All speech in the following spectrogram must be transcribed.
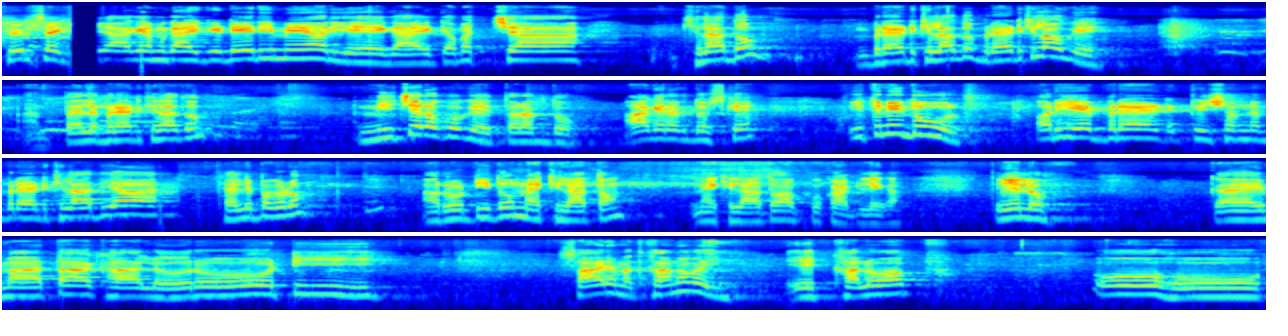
फिर से आ गए हम गाय की डेयरी में, और ये है गाय का बच्चा। खिला दो, ब्रेड खिला दो, ब्रेड खिलाओगे? पहले ब्रेड खिला दो। नीचे रखोगे तो रख दो। आगे रख दो इसके। इतनी दूर। और ये ब्रेड कृष्ण ने ब्रेड खिला दिया। थैली पकड़ो। रोटी दो, मैं खिलाता हूँ। मैं खिलाता हूँ, आपको काट लेगा। तो ये लो। कह माता, खा लो रोटी। सारे मत खाना भाई। एक खा लो आप। ओहो।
